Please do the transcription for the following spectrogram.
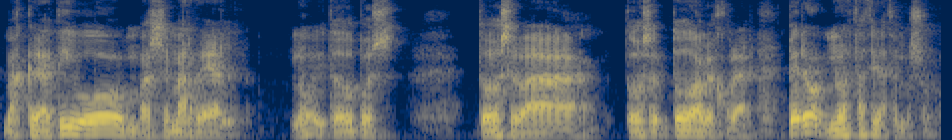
más creativo, vas a ser más real, ¿no? Y todo, pues, todo se va, todo, todo va a mejorar. Pero no es fácil hacerlo solo.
